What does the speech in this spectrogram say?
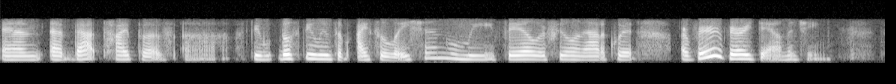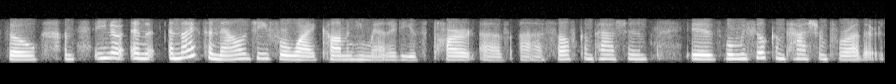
And at that type of uh, those feelings of isolation when we fail or feel inadequate are very, very damaging. So, um, you know, and a nice analogy for why common humanity is part of uh, self compassion is when we feel compassion for others,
